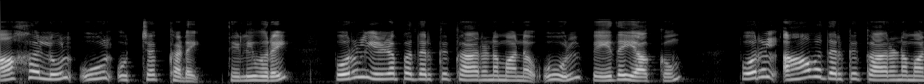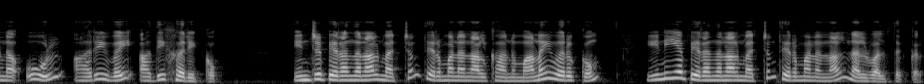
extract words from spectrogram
ஆகலூல் ஊழ் உற்ற கடை. தெளிவுரை பொருள் இழப்பதற்கு காரணமான ஊழ் பேதையாக்கும் பொருள் ஆவதற்கு காரணமான ஊழ் அறிவை அதிகரிக்கும். இன்று பிறந்தநாள் மற்றும் திருமண நாள் காணும் அனைவருக்கும் இனிய பிறந்தநாள் மற்றும் திருமண நாள் நல்வாழ்த்துக்கள்.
